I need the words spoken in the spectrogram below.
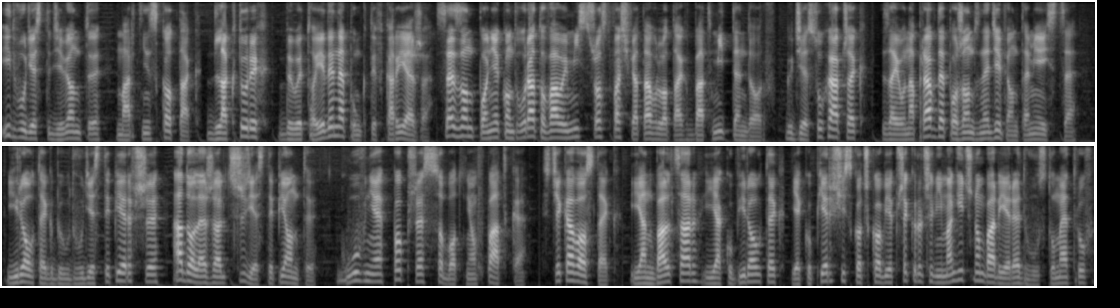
i 29 Martin Skotak, dla których były to jedyne punkty w karierze. Sezon poniekąd uratowały Mistrzostwa Świata w lotach Bad Mittendorf, gdzie Suchaczek zajął naprawdę porządne dziewiąte miejsce. Irołtek był 21, a Doleżal 35 głównie poprzez sobotnią wpadkę. Z ciekawostek, Jan Balcar i Jakub Irołtek jako pierwsi skoczkowie przekroczyli magiczną barierę 200 metrów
